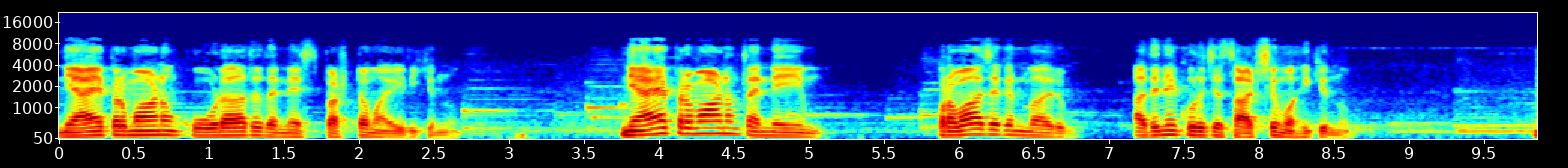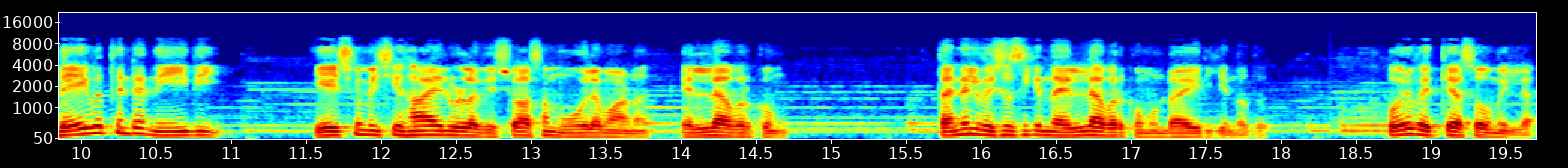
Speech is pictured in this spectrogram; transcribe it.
ന്യായപ്രമാണം കൂടാതെ തന്നെ സ്പഷ്ടമായിരിക്കുന്നു. ന്യായപ്രമാണം തന്നെയും പ്രവാചകന്മാരും അതിനെക്കുറിച്ച് സാക്ഷ്യം വഹിക്കുന്നു. ദൈവത്തിന്റെ നീതി യേശുമിശിഹായിലുള്ള വിശ്വാസം മൂലമാണ് എല്ലാവർക്കും തന്നിൽ വിശ്വസിക്കുന്ന എല്ലാവർക്കും ഉണ്ടായിരിക്കുന്നത്. ഒരു വ്യത്യാസവുമില്ല.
